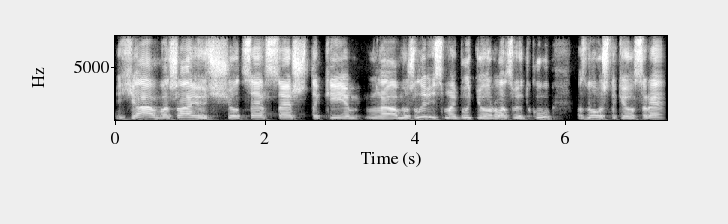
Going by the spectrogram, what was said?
Я вважаю, що це все ж таки е, можливість майбутнього розвитку знову ж таки осередку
